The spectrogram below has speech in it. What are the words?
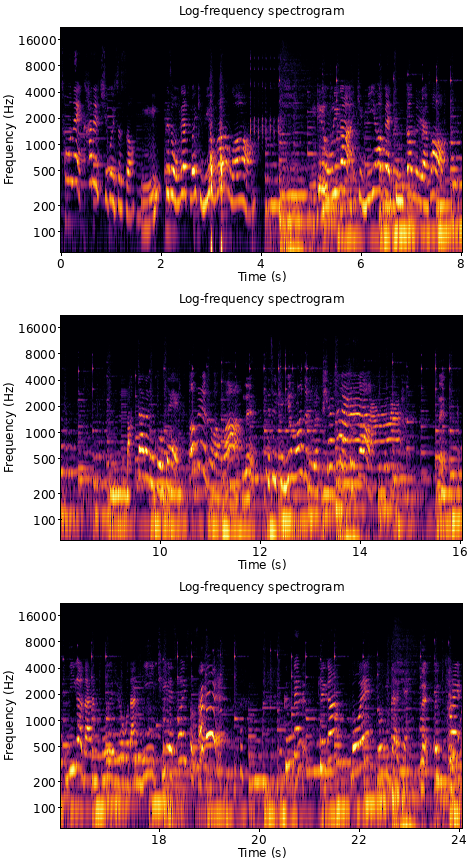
손에 칼을 쥐고 있었어. 음? 그래서 우리한테 막 이렇게 위협을 하는 거야. 그리고 우리가 이렇게 위협에 등 떠밀려서 음, 막다른 곳에 떠밀려 들어간 거야. 네, 그래서 이렇게 위협을 하는데 우리가 피할 수가 없었어. 네. 네가 나를 보호해주려고 난 네 뒤에 서 있었어. 근데 걔가 너의 여기다 이게 네. 여기 팔,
